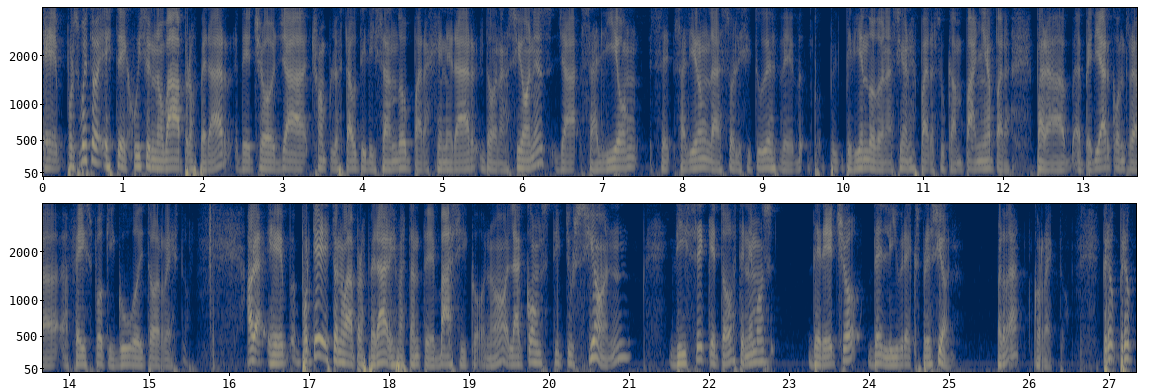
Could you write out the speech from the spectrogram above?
Eh, por supuesto, este juicio no va a prosperar. De hecho, ya Trump lo está utilizando para generar donaciones. Ya salieron, salieron las solicitudes de, pidiendo donaciones para su campaña, para, para eh, pelear contra Facebook y Google y todo el resto. Ahora, eh, ¿por qué esto no va a prosperar? Es bastante básico, ¿no? La constitución dice que todos tenemos derecho de libre expresión, ¿verdad? Correcto. Pero, pero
